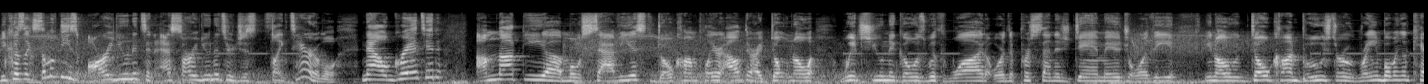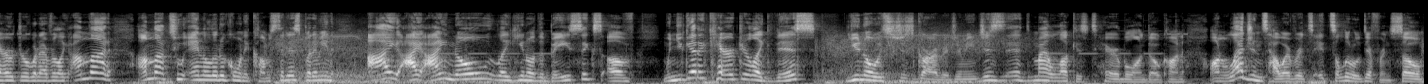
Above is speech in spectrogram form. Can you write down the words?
because like some of these R units and SR units are just like terrible now granted I'm not the uh, most savviest Dokkan player out there. I don't know which unit goes with what, or the percentage damage, or the, you know, Dokkan boost, or rainbowing a character, or whatever. Like, I'm not, I'm not too analytical when it comes to this, but I mean, I, I, I know, like, you know, the basics of when you get a character like this, you know it's just garbage. I mean, just, it, my luck is terrible on Dokkan. On Legends, however, it's, it's a little different. So,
